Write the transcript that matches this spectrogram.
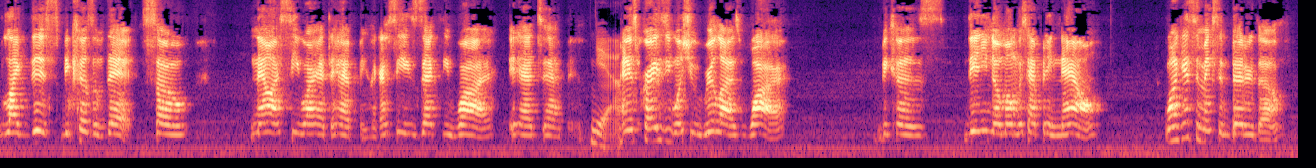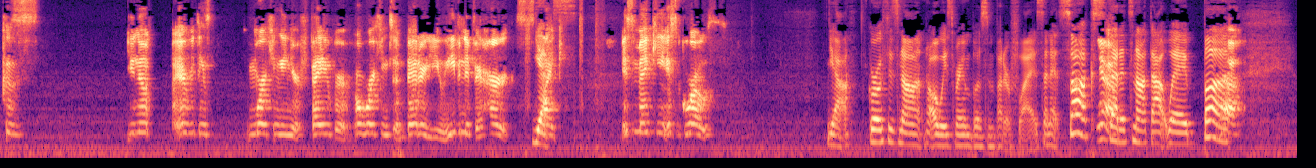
like this because of that. So now I see why it had to happen. Like I see exactly why it had to happen. yeah And it's crazy once you realize why, because then you know moments happening now. Well, I guess it makes it better though, because you know everything's working in your favor or working to better you, even if it hurts. yes Like it's making it's growth. yeah growth is not always rainbows and butterflies and it sucks Yeah. that it's not that way but Yeah.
